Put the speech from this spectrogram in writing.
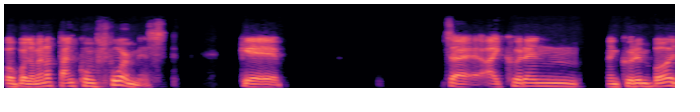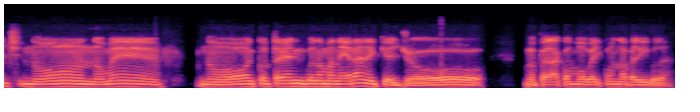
o por lo menos tan conformist que o sea, I couldn't, I couldn't budge, no, no me, no encontré ninguna manera en que yo me pueda conmover con la película.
